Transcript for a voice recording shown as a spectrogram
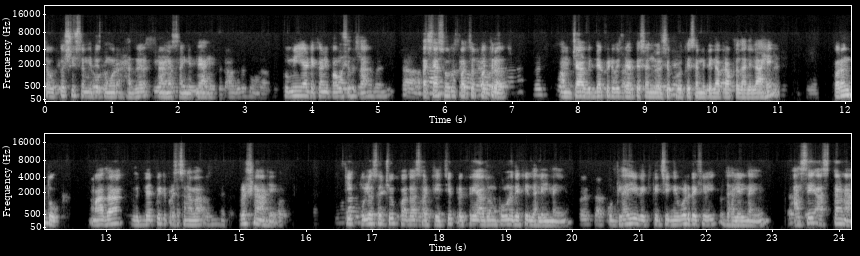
चौकशी समिती समोर हजर राहण्यास सांगितले आहे. तुम्ही या ठिकाणी पाहू शकता अशा स्वरूपाचं पत्र आमच्या विद्यापीठ विद्यार्थी संघर्ष कृती समितीला प्राप्त झालेला आहे. परंतु माझा विद्यापीठ प्रशासनाला प्रश्न आहे की कुलसचिव पदासाठीची प्रक्रिया अजून पूर्ण देखील झालेली नाही. कुठल्याही व्यक्तीची निवड देखील झालेली नाही. असे असताना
